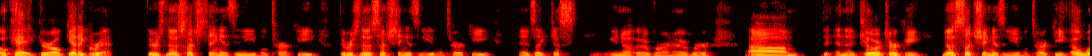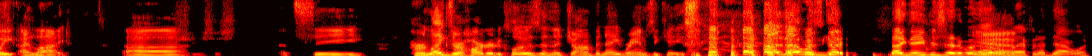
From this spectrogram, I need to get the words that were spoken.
Okay, girl, get a grip. There's no such thing as an evil turkey. There is no such thing as an evil turkey. And it's like just, you know, over and over. Um, and then killer turkey. No such thing as an evil turkey. Oh, wait, I lied. Uh, Jesus. let's see. Her legs are harder to close than the JonBenet Ramsey case. that was good. Like they even said it. I Yeah. was laughing at that one.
